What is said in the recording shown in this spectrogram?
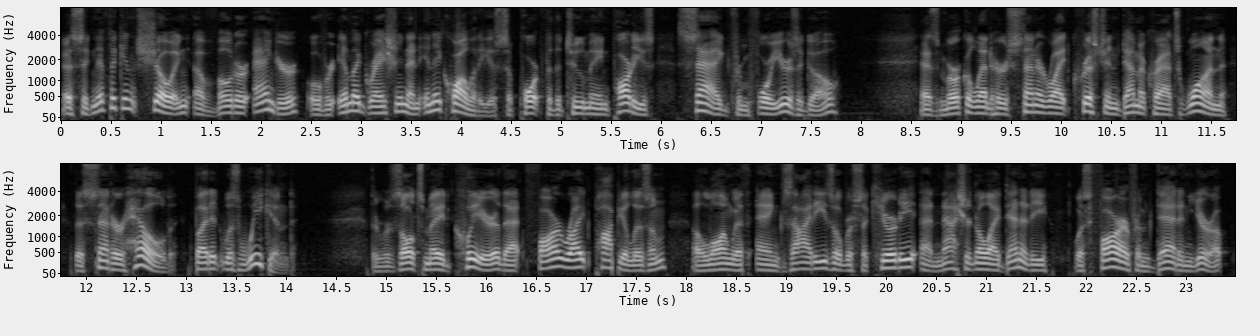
a significant showing of voter anger over immigration and inequality as support for the two main parties sagged from four years ago. As Merkel and her center right Christian Democrats won, the center held, but it was weakened. The results made clear that far right populism, along with anxieties over security and national identity, was far from dead in Europe.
